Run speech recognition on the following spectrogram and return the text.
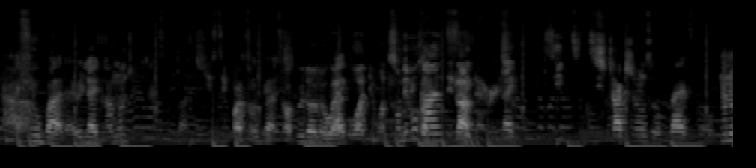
I feel bad. I really like. I'm not joking. I feel bad. It's still part of it. Some people don't know Like, what they want some people can't They don't have direction. Like, is it distractions of life? Or, no, no,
